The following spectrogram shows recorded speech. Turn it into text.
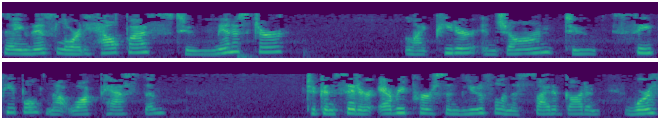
saying this, Lord, help us to minister like Peter and John, to see people, not walk past them, to consider every person beautiful in the sight of God and worth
